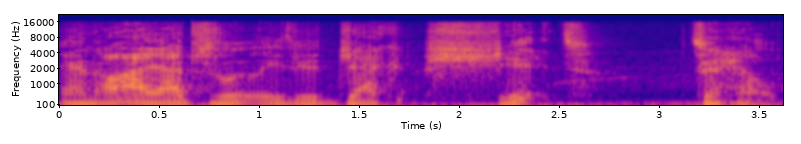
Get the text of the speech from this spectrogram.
and I absolutely did jack shit to help.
